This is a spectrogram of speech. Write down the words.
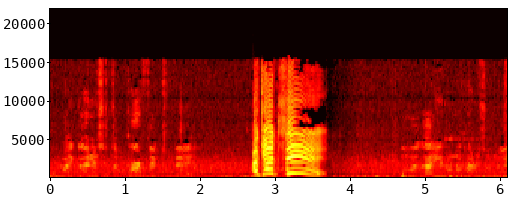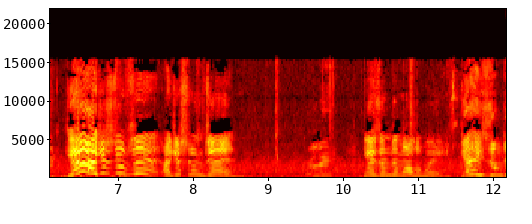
Oh my goodness, it's a perfect fit. I can't see it. Oh my god, you don't know how to zoom in? Yeah, I just zoomed in. I just zoomed in. Really? Yeah, I zoomed in all the way. Yeah, he zoomed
